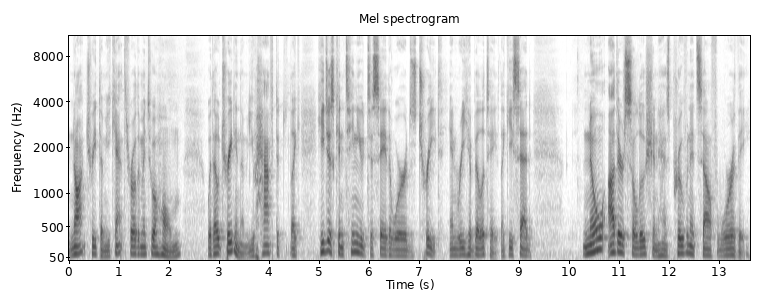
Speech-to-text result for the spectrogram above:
not treat them. You can't throw them into a home without treating them. You have to like he just continued to say the words treat and rehabilitate. Like he said, no other solution has proven itself worthy.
